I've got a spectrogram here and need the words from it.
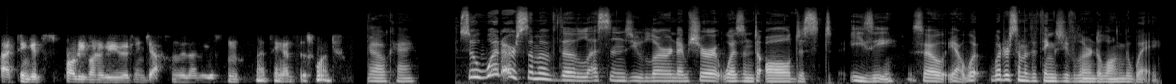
I think it's probably going to be between Jacksonville and Houston. I think at this point. Okay. So, what are some of the lessons you learned? I'm sure it wasn't all just easy. So, yeah, what what are some of the things you've learned along the way?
